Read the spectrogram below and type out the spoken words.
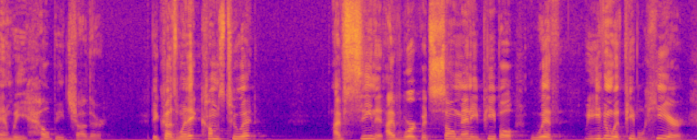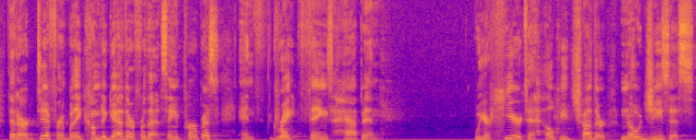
and we help each other. Because when it comes to it, I've seen it. I've worked with so many people with even with people here that are different, but they come together for that same purpose and great things happen. We are here to help each other know Jesus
